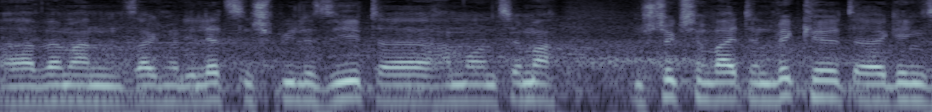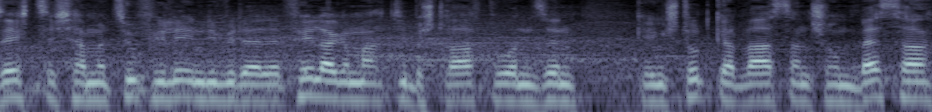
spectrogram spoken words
Äh, wenn man sag ich mal, die letzten Spiele sieht, äh, haben wir uns immer ein Stückchen weit entwickelt. Äh, gegen 60 haben wir zu viele individuelle Fehler gemacht, die bestraft worden sind. Gegen Stuttgart war es dann schon besser,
